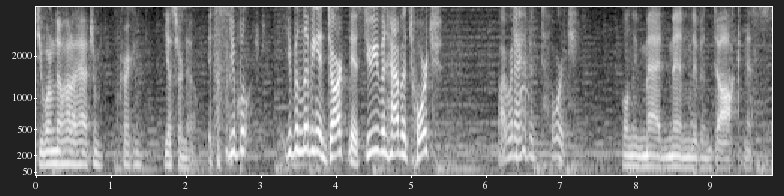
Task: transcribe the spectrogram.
Do you want to know how to hatch them, Kraken? Yes or no? It's a you've been, you've been living in darkness. Do you even have a torch? Why would I have a torch? Only mad men live in darkness.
